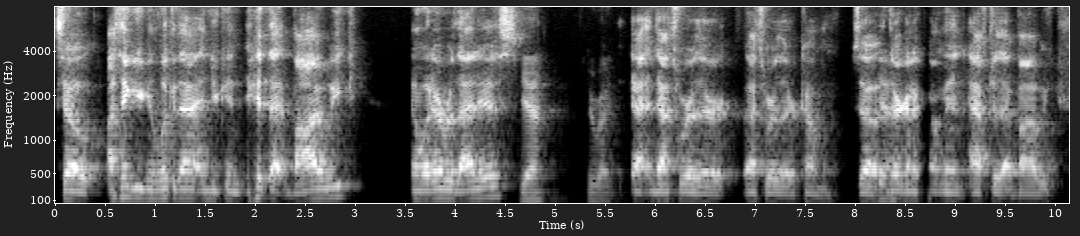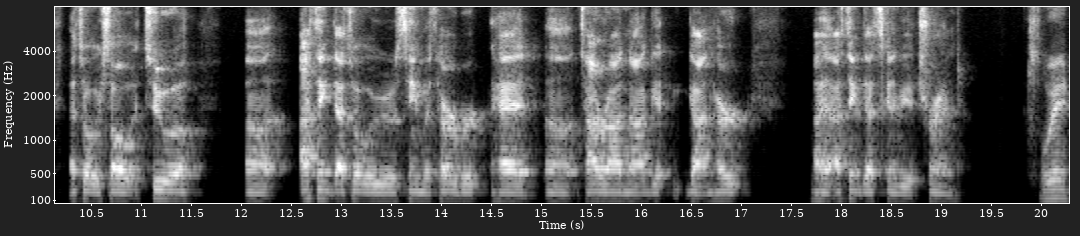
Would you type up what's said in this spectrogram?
so I think you can look at that and you can hit that bye week and whatever that is. Yeah, you're right. That, that's where they're that's where they're coming. So yeah. they're going to come in after that bye week. That's what we saw with Tua. Uh, I think that's what we would have seen with Herbert had uh, Tyrod not get gotten hurt. I, I think that's going to be a trend. We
